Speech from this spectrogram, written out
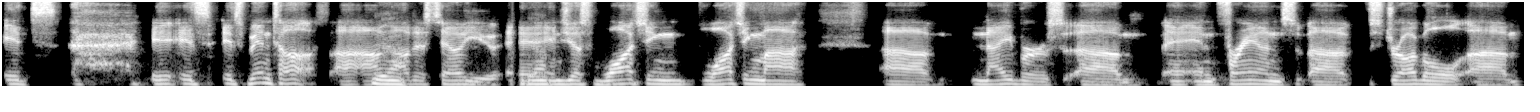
it's it's it's been tough. I, will yeah. just tell you, and, yeah. and, just watching watching my uh, neighbors um, and, and, friends uh, struggle. Um,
